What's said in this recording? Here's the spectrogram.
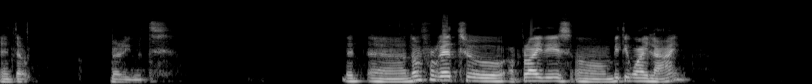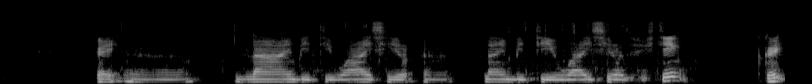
Enter. Very good. But uh, don't forget to apply this on VTY line okay uh, line VTY 0 uh, line VTY 0 to 15 okay.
